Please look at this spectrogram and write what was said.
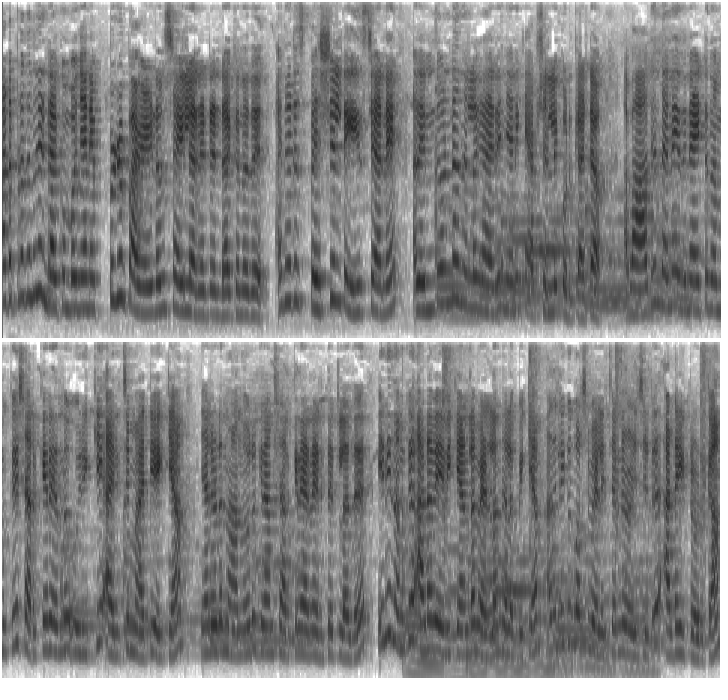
അടപ്രഥമൻ ഉണ്ടാക്കുമ്പോൾ ഞാൻ എപ്പോഴും പഴയടം സ്റ്റൈലിലാണ് കേട്ടോ ഉണ്ടാക്കുന്നത്. അതിനൊരു സ്പെഷ്യൽ ടേസ്റ്റ് ആണ്. അത് എന്തുകൊണ്ടാന്നുള്ള കാര്യം ഞാൻ ക്യാപ്ഷനിൽ കൊടുക്കാം കേട്ടോ അപ്പൊ ആദ്യം തന്നെ ഇതിനായിട്ട് നമുക്ക് ശർക്കര ഒന്ന് ഉരുക്കി അരിച്ച് മാറ്റി വെക്കാം. ഞാനിവിടെ നാനൂറ് ഗ്രാം ശർക്കരയാണ് എടുത്തിട്ടുള്ളത്. ഇനി നമുക്ക് അട വേവിക്കാനുള്ള വെള്ളം തിളപ്പിക്കാം. അതിലേക്ക് കുറച്ച് വെളിച്ചെണ്ണ ഒഴിച്ചിട്ട് അട ഇട്ട് കൊടുക്കാം.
